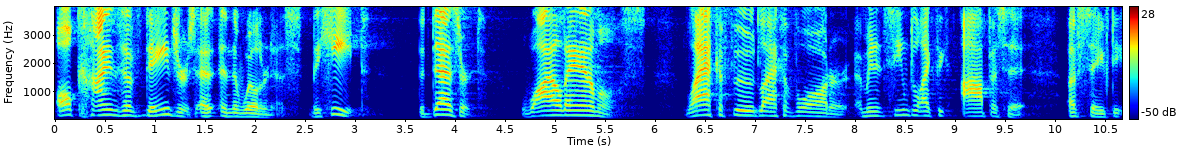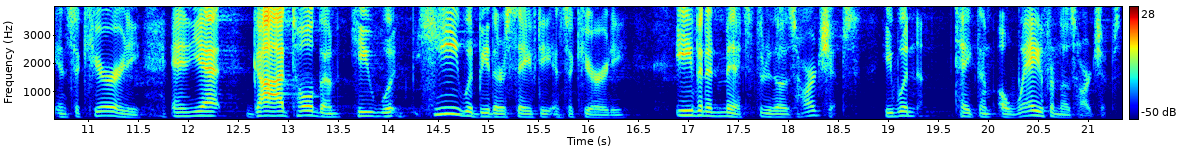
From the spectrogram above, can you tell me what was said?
all kinds of dangers in the wilderness the heat, the desert, wild animals, lack of food, lack of water. I mean, it seemed like the opposite of safety and security. And yet, God told them he would, he would be their safety and security, even amidst through those hardships. He wouldn't take them away from those hardships.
